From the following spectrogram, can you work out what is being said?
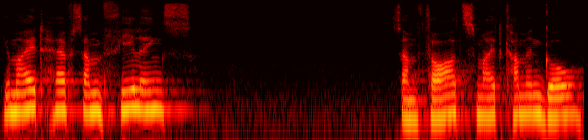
You might have some feelings. Some thoughts might come and go.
